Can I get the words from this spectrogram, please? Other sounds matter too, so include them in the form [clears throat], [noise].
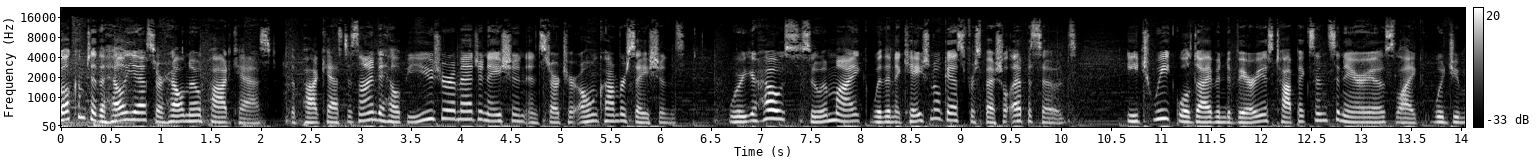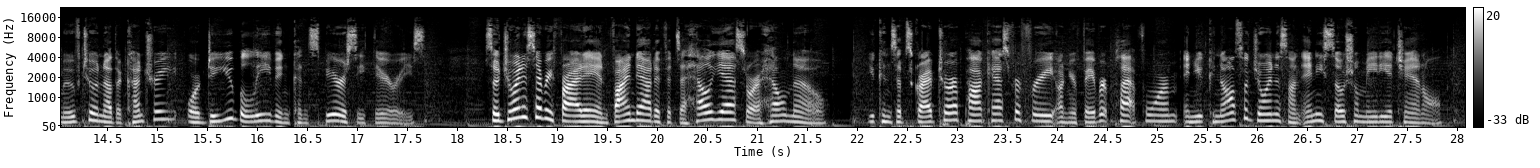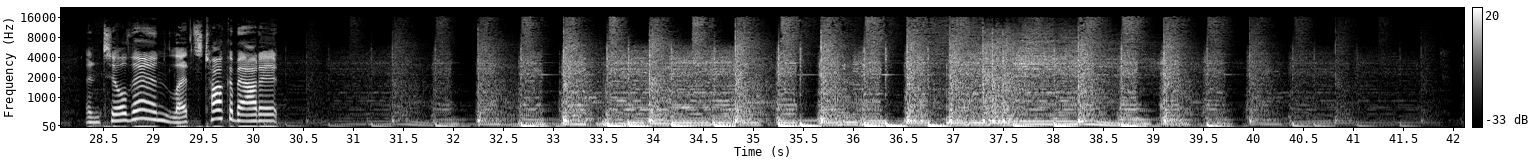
Welcome to the Hell Yes or Hell No podcast, the podcast designed to help you use your imagination and start your own conversations. We're your hosts, Sue and Mike, with an occasional guest for special episodes. Each week, we'll dive into various topics and scenarios like Would you move to another country? or Do you believe in conspiracy theories? So join us every Friday and find out if it's a hell yes or a hell no. You can subscribe to our podcast for free on your favorite platform, and you can also join us on any social media channel. Until then, let's talk about it.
